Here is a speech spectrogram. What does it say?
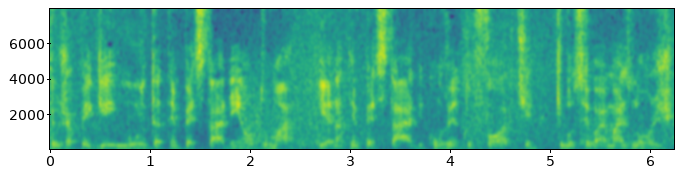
Eu já peguei muita tempestade em alto mar e é na tempestade com vento forte que você vai mais longe.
